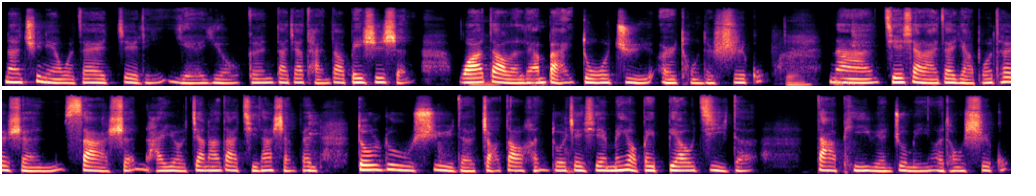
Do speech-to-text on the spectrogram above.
那去年我在这里也有跟大家谈到卑诗省挖到了两百多具儿童的尸骨。对，那接下来在亚伯特省、萨省还有加拿大其他省份，都陆续的找到很多这些没有被标记的大批原住民儿童尸骨。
